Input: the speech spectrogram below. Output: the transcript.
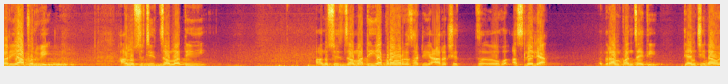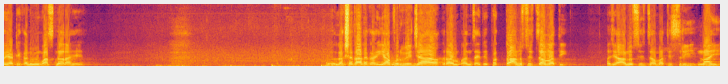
तर यापूर्वी अनुसूचित जमाती अनुसूचित जमाती या प्रवर्गासाठी आरक्षित हो- असलेल्या ग्रामपंचायती त्यांची नावं या ठिकाणी मी वाचणार आहे. लक्षात आलं का? यापूर्वी ज्या ग्रामपंचायती फक्त अनुसूचित जमाती म्हणजे अनुसूचित जमाती स्त्री नाही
